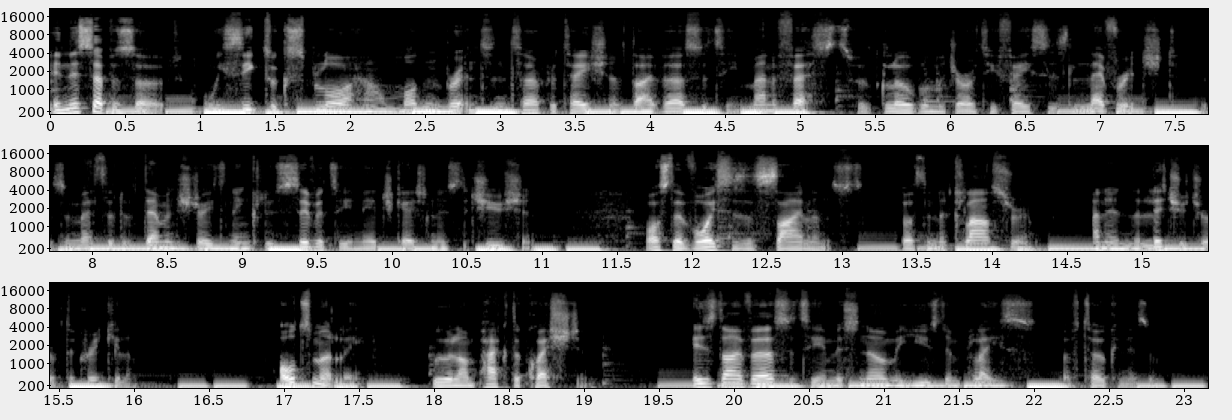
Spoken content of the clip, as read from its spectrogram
In this episode, we seek to explore how modern Britain's interpretation of diversity manifests with global majority faces leveraged as a method of demonstrating inclusivity in the educational institution, whilst their voices are silenced, both in the classroom and in the literature of the curriculum. Ultimately, we will unpack the question Is diversity a misnomer used in place of tokenism?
